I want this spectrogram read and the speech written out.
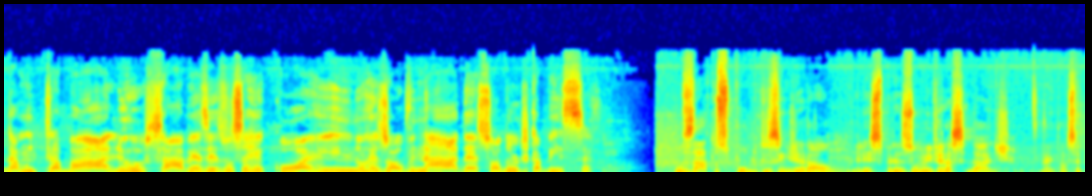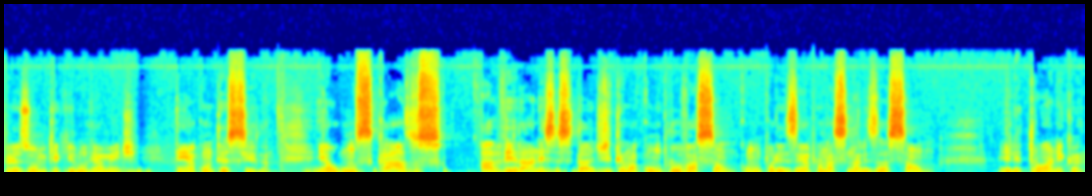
dá muito trabalho, sabe? Às vezes você recorre e não resolve nada, é só dor de cabeça. Os atos públicos em geral, eles presumem veracidade. Né? Então você presume que aquilo realmente tenha acontecido. Em alguns casos, haverá necessidade de ter uma comprovação, como por exemplo na sinalização eletrônica,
